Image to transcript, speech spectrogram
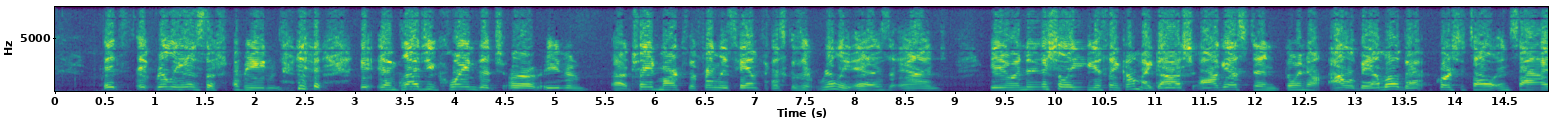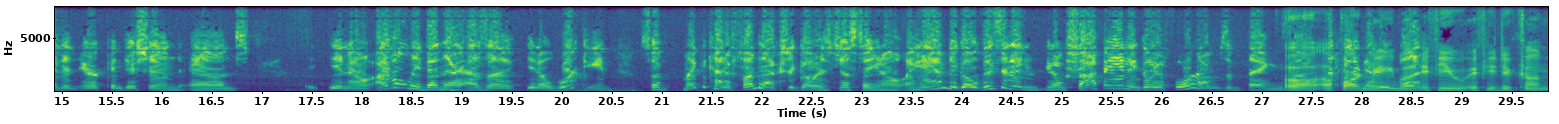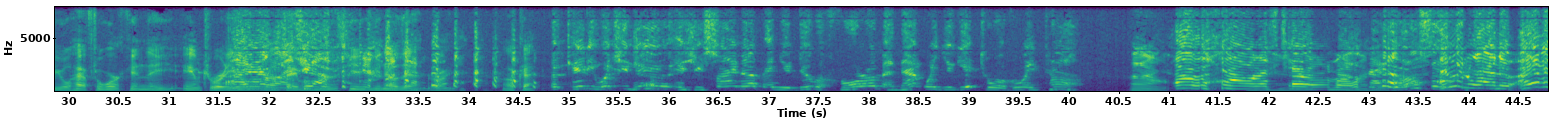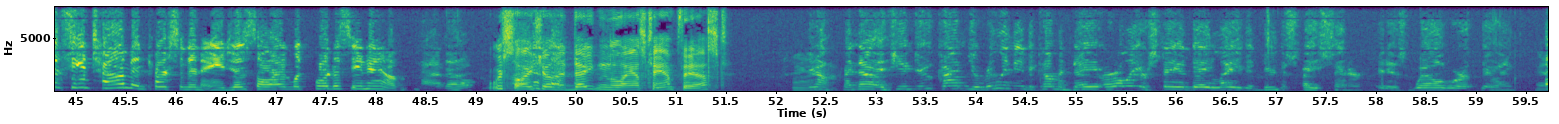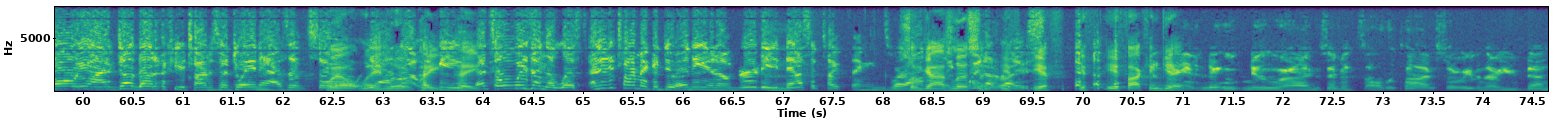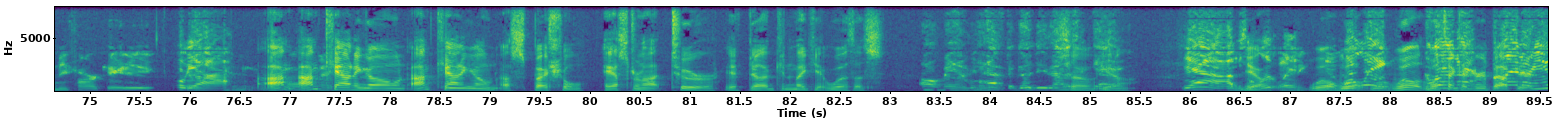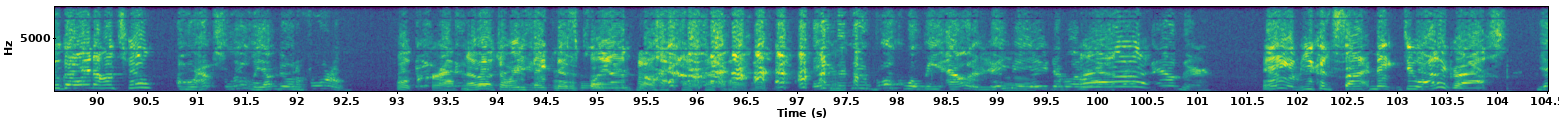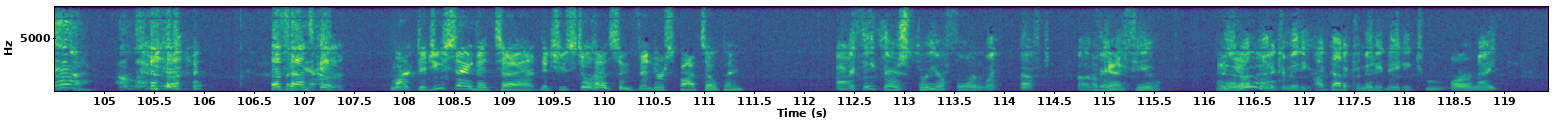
it's it really is the. I mean, I'm glad you coined it or even uh, trademarked the friendliest Hamfest because it really is, and you know, initially you think, oh my gosh, August and going to Alabama, but of course it's all inside and air conditioned, and you know, I've only been there as a you know working so it might be kind of fun to actually go as just a you know a ham to go visit and you know shopping and go to forums and things. So uh, uh pardon me, but if you if you do come, you'll have to work in the amateur radio roundtable yeah. booth. You, you know that, right? Okay. But Katie, what you do is you sign up and you do a forum, and that way you get to avoid Tom. Oh, Oh, that's terrible. You also, I wouldn't want to. I haven't seen Tom in person in ages, so I look forward to seeing him. I know. We saw each other at Dayton the last Ham Fest. Yeah, but now if you do come, you really need to come a day early or stay a day late and do the Space Center. It is well worth doing. Oh yeah, I've done that a few times, but Dwayne hasn't. So Well, hey, yeah, look, that would hey, be, hey. that's always on the list. Anytime I could do any you know nerdy NASA type things, where So, I'm guys, like, listen. white on rice. If if if, if I can get new new uh, exhibits all the time. So even though you've done before, Katie, oh yeah, I'm I'm counting on I'm counting on a special astronaut tour if Doug can make it with us. Oh man, we'll have to go do that So as a you gang. know, yeah, absolutely. we'll Yeah, we'll Oh, wait. we'll, we'll Glenn, take a group out Glenn, there. Are you going to Huntsville? Oh, absolutely. I'm doing a forum. Oh crap! Now I have to rethink this plan. And the new book will be out, and maybe a double R Ah. down there. hey, you can sign, make do autographs. Yeah, I like it. That sounds yeah. good. Mark, did you say that uh, that you still had some vendor spots open? I think there's three or four left. Uh, Okay. Very few. And yeah. I've got a committee. I've got a committee meeting tomorrow night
